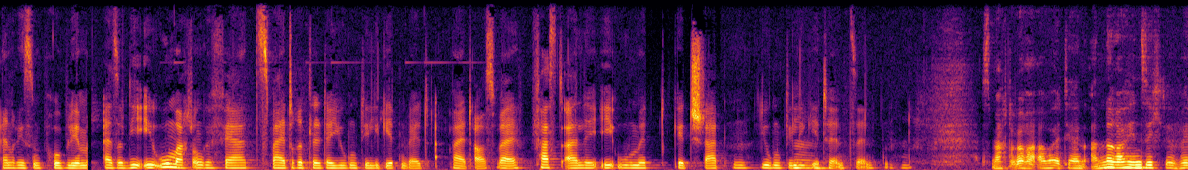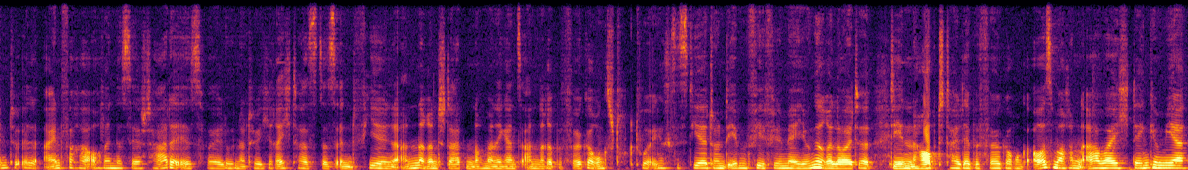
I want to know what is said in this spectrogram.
ein Riesenproblem. Also die EU macht ungefähr zwei Drittel der Jugenddelegierten weltweit aus, weil fast alle EU-Mitgliedstaaten Jugenddelegierte mhm. entsenden. Das macht eure Arbeit ja in anderer Hinsicht eventuell einfacher, auch wenn das sehr schade ist, weil du natürlich recht hast, dass in vielen anderen Staaten nochmal eine ganz andere Bevölkerungsstruktur existiert und eben viel, viel mehr jüngere Leute, die einen Hauptteil der Bevölkerung ausmachen. Aber ich denke mir,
